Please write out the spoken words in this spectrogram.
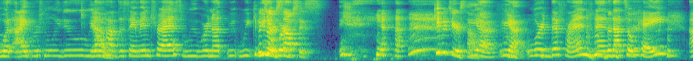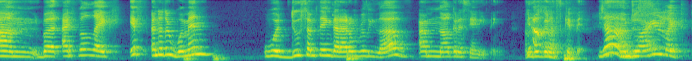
what I personally do. We don't have the same interests. We we're not. We, we Keep you know, we're- yourself, sis. yeah. Keep it to yourself. Yeah, yeah, we're different, and that's okay. Um, but I feel like if another woman would do something that I don't really love, I'm not gonna say anything. I'm just gonna skip it. Yeah, I'm just- why are you like?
